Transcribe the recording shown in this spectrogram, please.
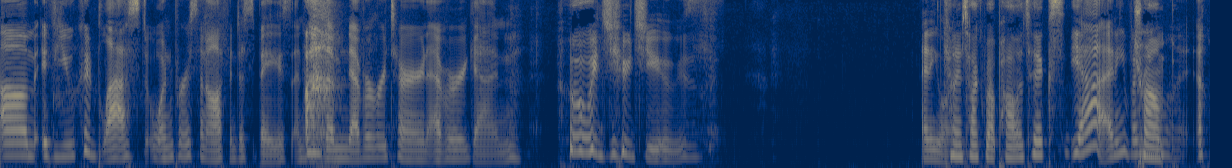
Um, if you could blast one person off into space and have them never return ever again, who would you choose? Anyone. Can I talk about politics? Yeah, anybody. Trump. Okay.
